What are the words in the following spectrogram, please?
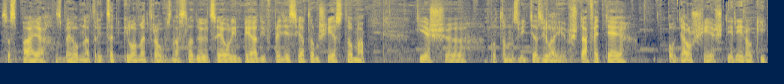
sa spája s behom na 30 km z nasledujúcej olympiády v 56. a tiež e, potom zvíťazil aj v štafete o ďalšie 4 roky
